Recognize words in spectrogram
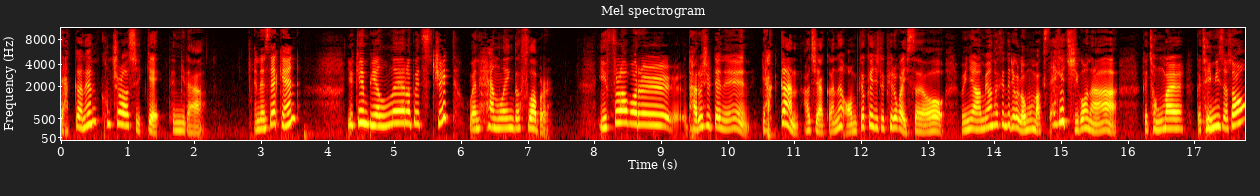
약간은 컨트롤할 수 있게 됩니다. And then second, you can be a little bit strict when handling the flubber. 이 플러버를 다루실 때는 약간, 아주 약간은 엄격해질 필요가 있어요. 왜냐하면 학생들이 이걸 너무 막 세게 쥐거나, 그 정말 그 재미있어서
